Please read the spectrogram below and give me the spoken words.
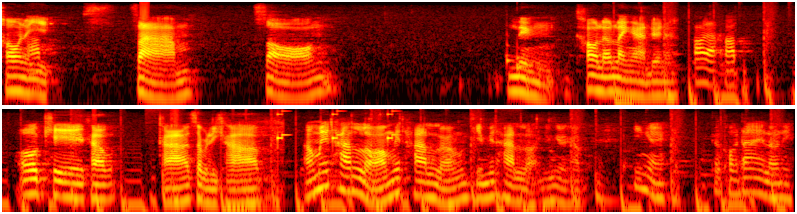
เข้าในอีกสามสองหนึ่งเข้าแล้วรายงานด้วยนะ เข้าแล้วครับ โอเคครับครับสวัสดีครับ เอาไม่ทันหรอไม่ทันหรอเมื่อกี้ไม่ทันหรอนี่ไงครับนี่ไง ก็เขาได้แล้วนี่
